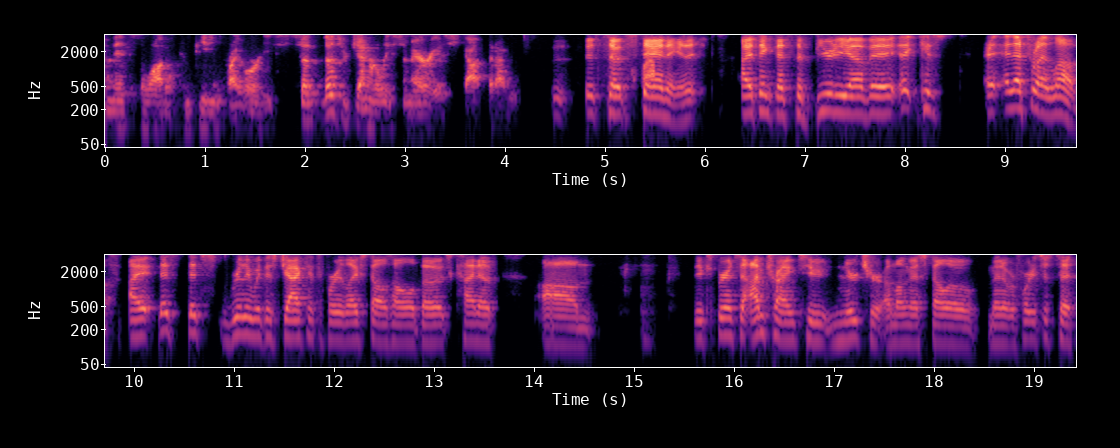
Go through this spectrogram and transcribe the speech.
amidst a lot of competing priorities. So those are generally some areas, Scott, that I would. It's outstanding, and I think that's the beauty of it because and, that's what I love. I that's that's really what this After 40 lifestyle is all about. It's kind of um, the experience that I'm trying to nurture among us fellow men over 40 is just to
